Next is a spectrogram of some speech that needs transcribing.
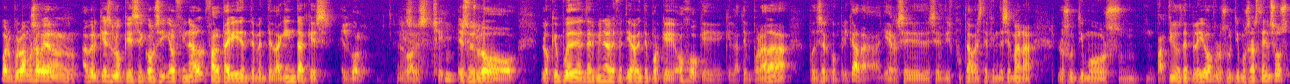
Bueno, pues vamos a ver, a ver qué es lo que se consigue al final. Falta evidentemente la guinda, que es el gol. Eso. Es, sí. eso es lo, lo que puede determinar efectivamente, porque, ojo, que, que la temporada puede ser complicada. Ayer se, se, disputaba este fin de semana los últimos partidos de playoff, los últimos ascensos,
